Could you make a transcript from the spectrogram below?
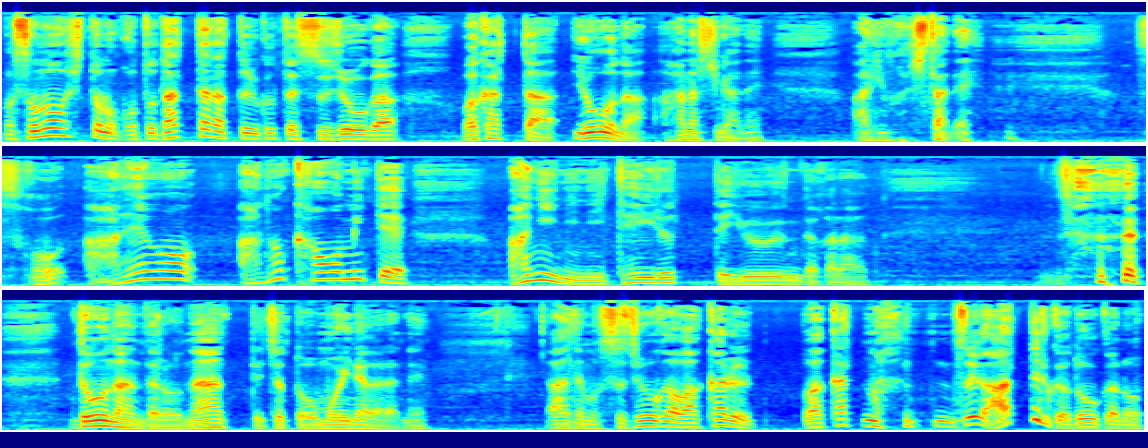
まあ、その人のことだったらということで素性が分かったような話がね、ありましたね。そう、あれを、あの顔を見て、兄に似ているって言うんだから、どうなんだろうなってちょっと思いながらね。あ、でも素性がわかる、わかっ、まあ、それが合ってるかどうかの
